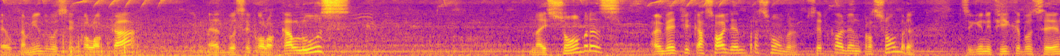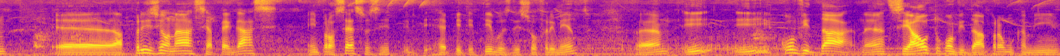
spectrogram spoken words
é o caminho de você colocar, né, de você colocar luz nas sombras, ao invés de ficar só olhando para a sombra. Você ficar olhando para a sombra significa você é, aprisionar-se, apegar-se em processos repetitivos de sofrimento né? e, e, convidar, né? se autoconvidar para um caminho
